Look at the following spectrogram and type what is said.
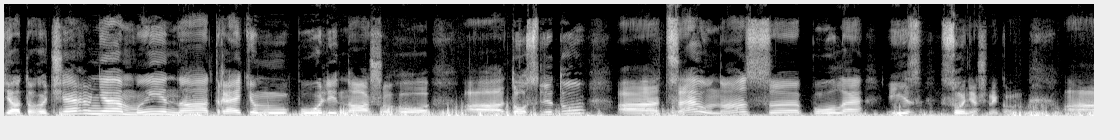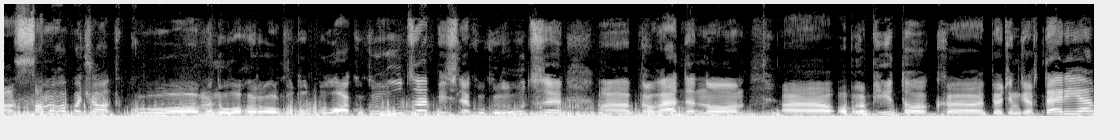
5 червня ми на третьому полі нашого а, досліду. А це у нас е, поле із соняшником. А, з самого початку минулого року тут була кукурудза. Після кукурудзи проведено обробіток е, Пьотінгертерія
